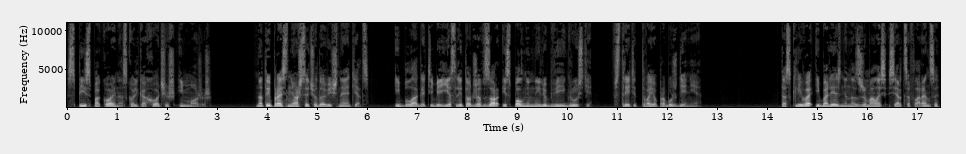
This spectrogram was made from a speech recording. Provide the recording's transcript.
Спи спокойно, сколько хочешь и можешь. Но ты проснешься, чудовищный отец, и благо тебе, если тот же взор, исполненный любви и грусти, встретит твое пробуждение». Тоскливо и болезненно сжималось сердце Флоренции,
